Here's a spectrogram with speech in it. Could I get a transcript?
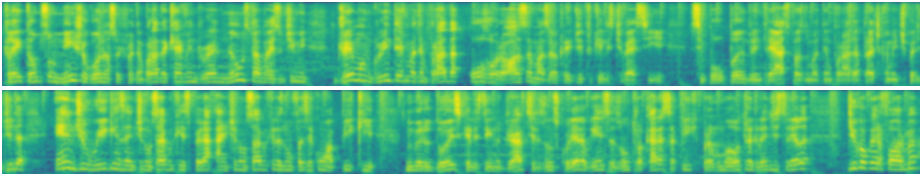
Clay Thompson nem jogou nessa última temporada. Kevin Durant não está mais no time. Draymond Green teve uma temporada horrorosa, mas eu acredito que ele estivesse se poupando, entre aspas, numa temporada praticamente perdida. Andrew Wiggins, a gente não sabe o que esperar. A gente não sabe o que eles vão fazer com a pick número 2 que eles têm no draft. Se eles vão escolher alguém, se eles vão trocar essa pick para alguma outra grande estrela. De qualquer forma,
